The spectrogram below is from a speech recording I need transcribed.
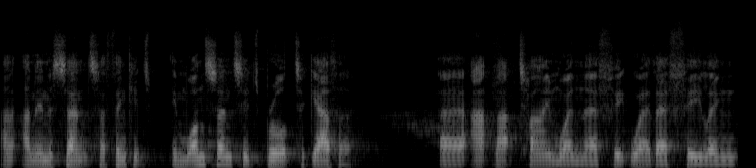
And, and in a sense, I think it's, in one sense, it's brought together uh, at that time when they're fe- where they're feeling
